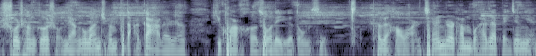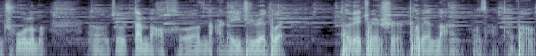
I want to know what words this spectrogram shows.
说唱歌手两个完全不搭嘎的人一块合作的一个东西，特别好玩。前一阵他们不还在北京演出了吗？嗯，就是蛋堡和哪儿的一支乐队，特别爵士，特别蓝，我操，太棒了。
